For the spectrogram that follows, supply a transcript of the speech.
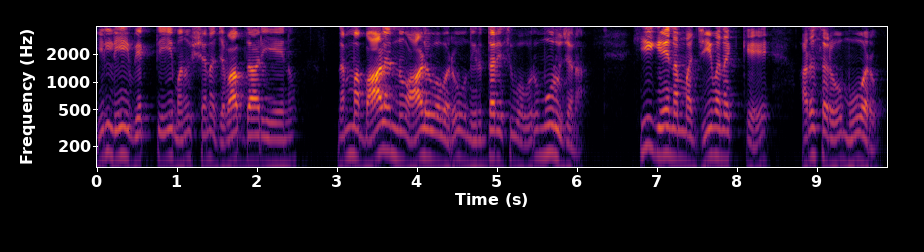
ಇಲ್ಲಿ ವ್ಯಕ್ತಿ ಮನುಷ್ಯನ ಜವಾಬ್ದಾರಿ ಏನು ನಮ್ಮ ಬಾಳನ್ನು ಆಳುವವರು, ನಿರ್ಧರಿಸುವವರು ಮೂರು ಜನ. ಹೀಗೆ ನಮ್ಮ ಜೀವನಕ್ಕೆ ಅರಸರು ಮೂವರು.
